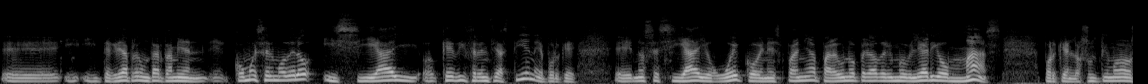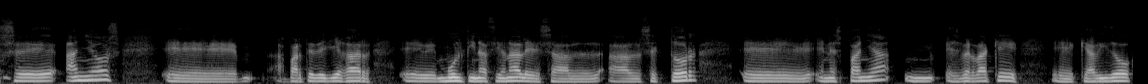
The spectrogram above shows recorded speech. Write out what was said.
eh, y, te quería preguntar también, eh, ¿cómo es el modelo y si hay, o qué diferencias tiene? Porque eh, no sé si hay hueco en España para un operador inmobiliario más, porque en los últimos años eh, aparte de llegar eh, multinacionales al, sector, eh, en España mm, es verdad que, que ha habido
